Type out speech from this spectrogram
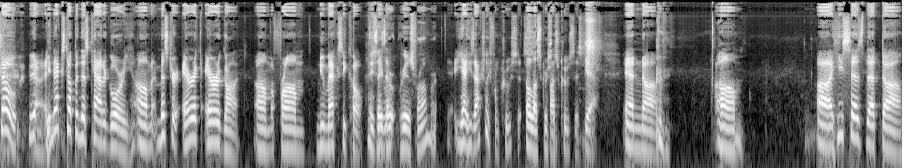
So, yeah, next up in this category, um, Mr. Eric Aragon um, from New Mexico. He say where, where he was from? Or? yeah, he's actually from Cruces. Oh, Las Cruces. Las Cruces, yeah. And uh, um, Uh, he says that uh,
